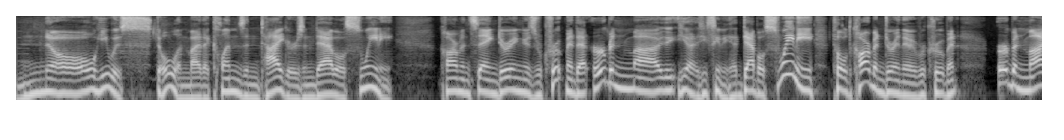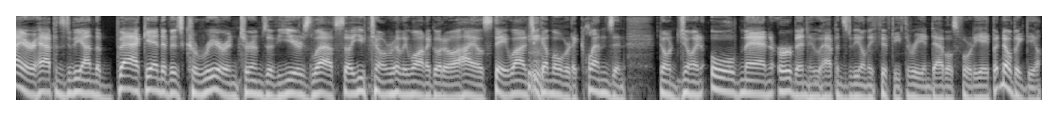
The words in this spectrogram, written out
No, he was stolen by the Clemson Tigers and Dabo Swinney. Carman saying during his recruitment that Urban, uh, yeah, excuse me, Dabo Swinney told Carman during the recruitment, Urban Meyer happens to be on the back end of his career in terms of years left, so you don't really want to go to Ohio State. Why don't you come over to Clemson? Don't join old man Urban, who happens to be only 53 and Dabo's 48, but no big deal.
